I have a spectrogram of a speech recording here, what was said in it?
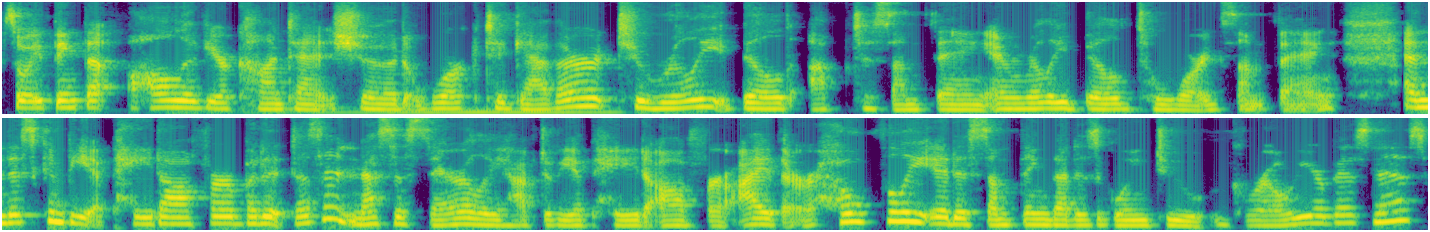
So, I think that all of your content should work together to really build up to something and really build towards something. And this can be a paid offer, but it doesn't necessarily have to be a paid offer either. Hopefully, it is something that is going to grow your business.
